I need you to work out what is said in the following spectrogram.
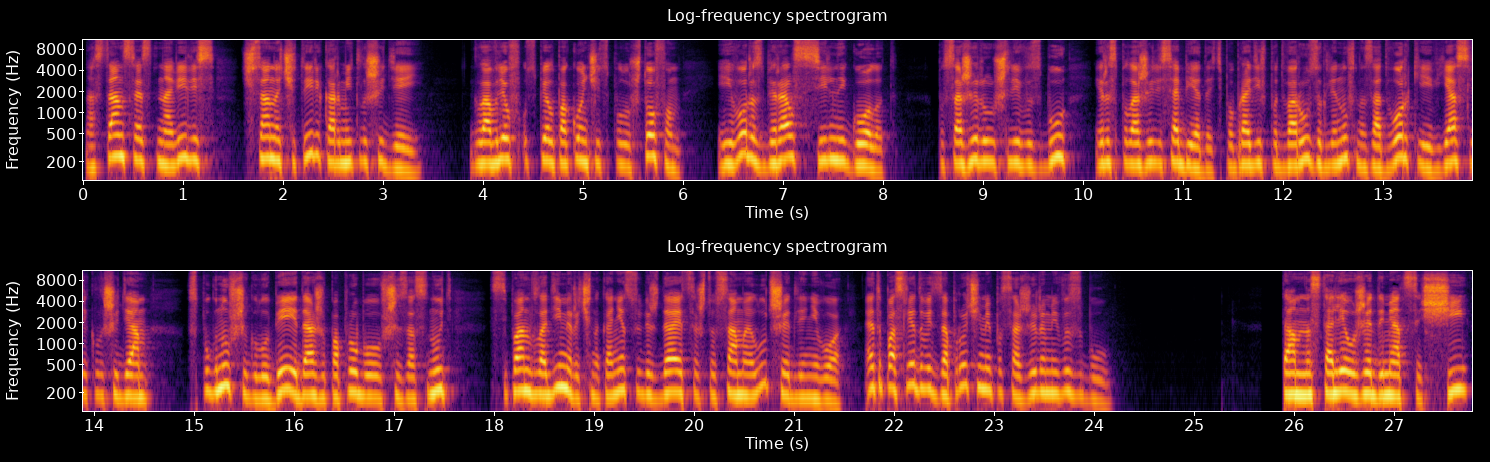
На станции остановились часа на четыре кормить лошадей. Главлев успел покончить с полуштофом, и его разбирал сильный голод. Пассажиры ушли в избу и расположились обедать, побродив по двору, заглянув на задворки и в ясли к лошадям, вспугнувши голубей и даже попробовавши заснуть, Степан Владимирович наконец убеждается, что самое лучшее для него – это последовать за прочими пассажирами в избу. Там на столе уже дымятся щи,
